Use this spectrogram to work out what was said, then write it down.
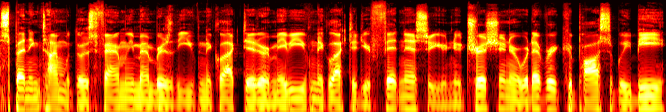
spending time with those family members that you've neglected or maybe you've neglected your fitness or your nutrition or whatever it could possibly be.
